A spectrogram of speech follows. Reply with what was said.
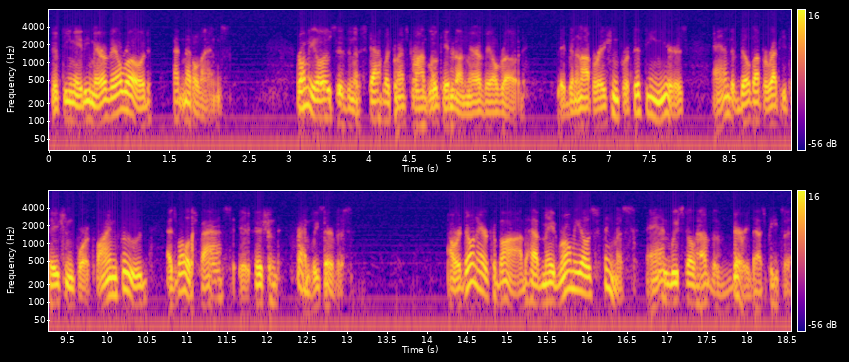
1580 Maryvale Road at Meadowlands. Romeo's is an established restaurant located on Maryvale Road. They've been in operation for 15 years and have built up a reputation for fine food as well as fast, efficient, friendly service. Our Donair kebab have made Romeo's famous, and we still have the very best pizza.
